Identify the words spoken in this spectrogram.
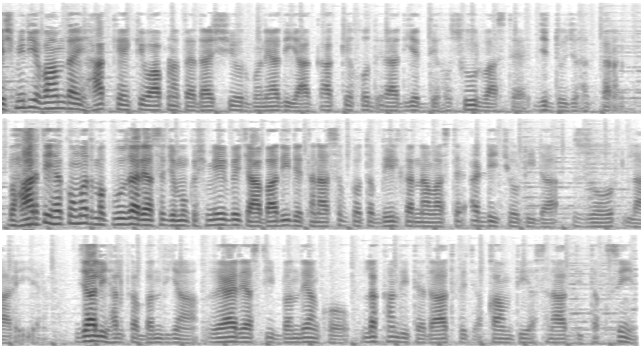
کشمیری عوام دا یہ حق ہے کہ وہ اپنا پیدائشی اور بنیادی حق حق کے خود ارادیت دے حصول واسطے جد جہد کرن۔ بھارتی حکومت مقبوضہ ریاست جموں کشمیر بچ آبادی دے تناسب کو تبدیل کرنا واسطے اڈی چوٹی دا زور لا رہی ہے۔ جعلی حلقہ بندیاں غیر ریاستی بندیاں کو لکھان دی تعداد وچ اقامتی اسناد دی تقسیم،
